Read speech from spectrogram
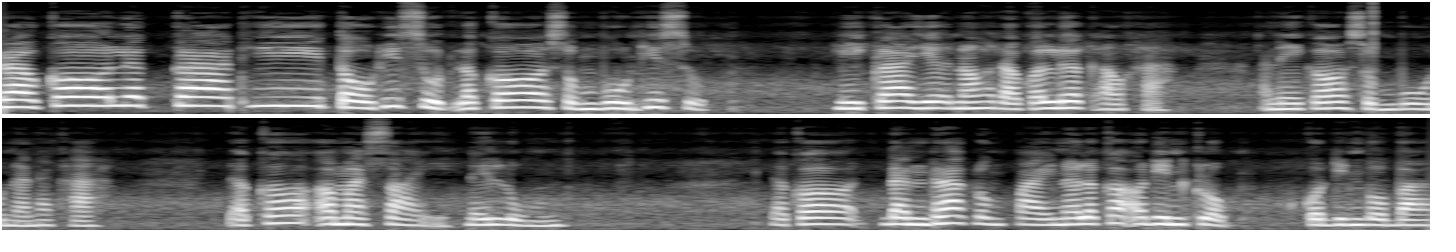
เราก็เลือกกล้าที่โตที่สุดแล้วก็สมบูรณ์ที่สุด มีกล้าเยอะเนาะเราก็เลือกเอาค่ะ อันนี้ก็สมบูรณ์นะนะคะ แล้วก็เอามาใส่ในหลุม แล้วก็ดันรากลงไปเนาะแล้วก็เอาดินกลบกดดินเบา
